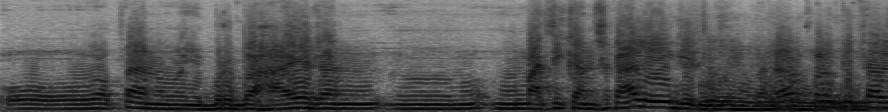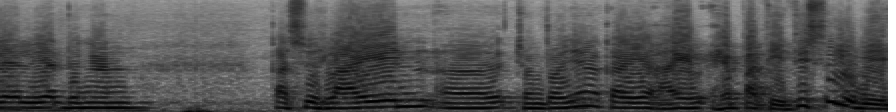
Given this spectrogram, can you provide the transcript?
oh apa namanya berbahaya dan mm, mematikan sekali gitu. Padahal kalau kita lihat-lihat dengan kasus lain, eh, contohnya kayak he- hepatitis itu lebih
